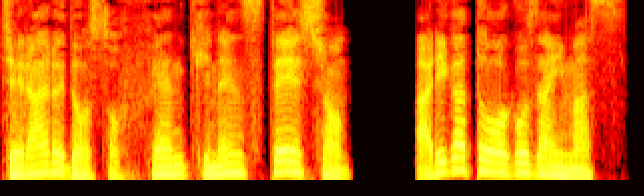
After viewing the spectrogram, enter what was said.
ジェラルド・ソッフェン記念ステーション。ありがとうございます。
